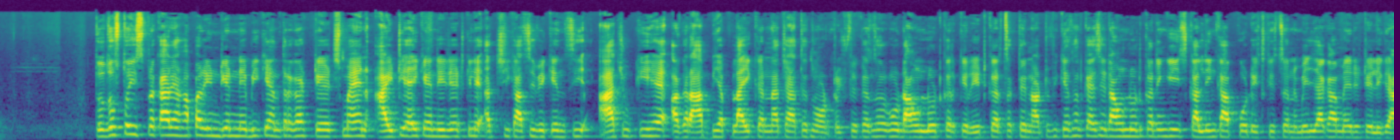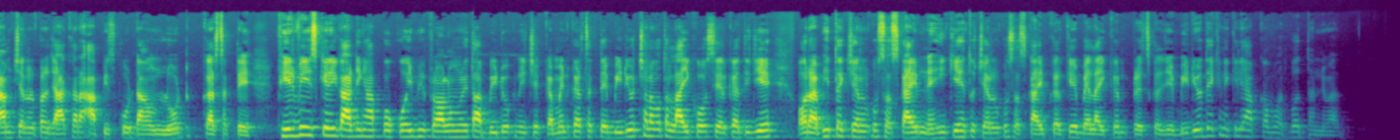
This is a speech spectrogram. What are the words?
तो दोस्तों, इस प्रकार यहाँ पर इंडियन नेवी के अंतर्गत टेट्समैन आईटीआई कैंडिडेट के लिए अच्छी खासी वैकेंसी आ चुकी है। अगर आप भी अप्लाई करना चाहते हैं तो नोटिफिकेशन को डाउनलोड करके रीड कर सकते हैं। नोटिफिकेशन कैसे डाउनलोड करेंगे, इसका लिंक आपको डिस्क्रिप्शन में मिल जाएगा। मेरे टेलीग्राम चैनल पर जाकर आप इसको डाउनलोड कर सकते हैं। फिर भी इसके रिगार्डिंग आपको कोई भी प्रॉब्लम हुई तो आप वीडियो के नीचे कमेंट कर सकते हैं। वीडियो अच्छा लगा तो लाइक और शेयर कर दीजिए। और अभी तक चैनल को सब्सक्राइब नहीं किए हैं तो चैनल को सब्सक्राइब करके बेलाइकन प्रेस कर वीडियो देखने के लिए आपका बहुत बहुत धन्यवाद।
